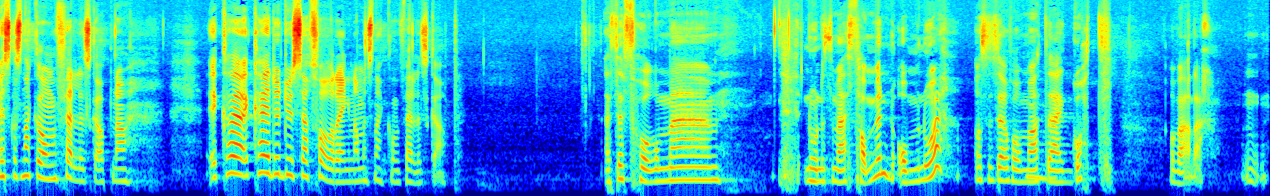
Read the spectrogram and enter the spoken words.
Vi skal snakke om fellesskap nå. Hva, hva er det du ser for deg når vi snakker om fellesskap? Jeg ser for meg noen som er sammen om noe, og så ser jeg for meg at det er godt å være der. Mm.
